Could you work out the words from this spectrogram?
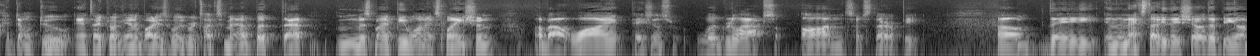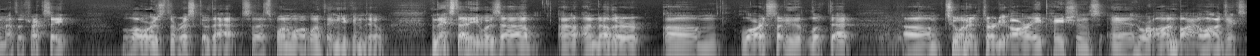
I don't do anti-drug antibodies with rituximab, but that this might be one explanation about why patients would relapse on such therapy. Um, they in the next study they showed that being on methotrexate lowers the risk of that. So that's one one thing you can do. The next study was uh, another um, large study that looked at um, 230 RA patients and who were on biologics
